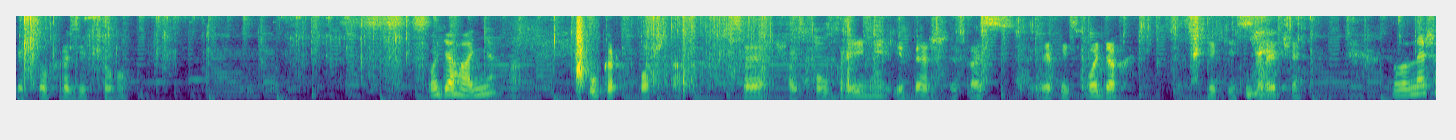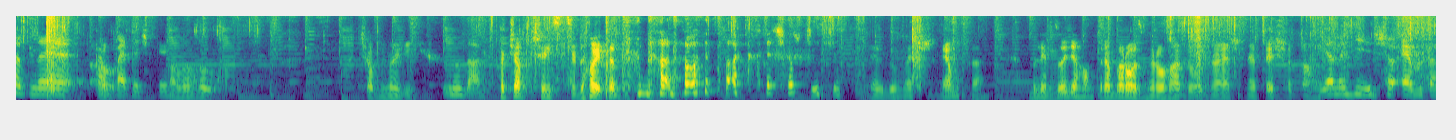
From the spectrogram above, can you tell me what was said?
Кількох разів цього. Одягання. Укрпошта. Це щось по Україні і теж якась, якийсь одяг, якісь речі, Головне, щоб не карпеточки. але ви хоча б нові. Ну так. Хоча б чисті. Давайте так. Да, давай так, хоча б чисто. Як думаєш, М-ка? Блін, з одягом треба розмір угадувати, знаєш, не те, що там Я надіюсь, що М-ка.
